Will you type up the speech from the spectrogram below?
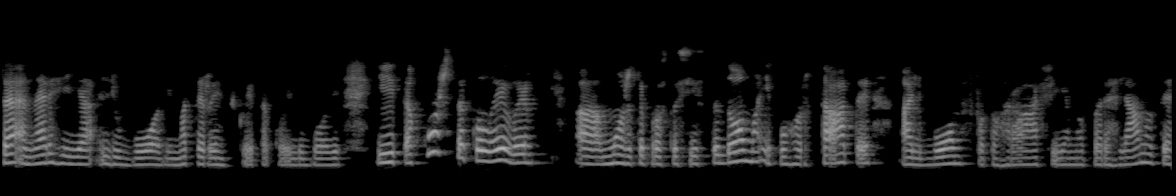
Це енергія любові, материнської такої любові. І також це коли ви можете просто сісти вдома і погортати альбом з фотографіями, переглянути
